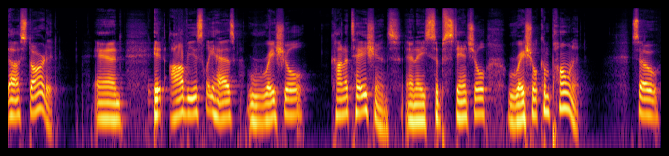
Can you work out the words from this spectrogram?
uh, started. And it obviously has racial connotations and a substantial racial component. So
